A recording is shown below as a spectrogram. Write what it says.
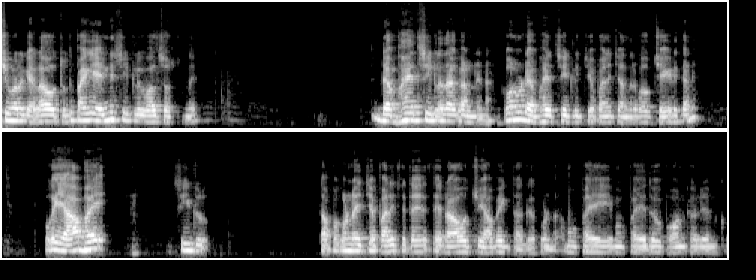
చివరికి ఎలా అవుతుంది? పైగా ఎన్ని సీట్లు ఇవ్వాల్సి వస్తుంది? డెబ్బై ఐదు సీట్ల దాకా నేను. అనుకోను డెబ్బై ఐదు సీట్లు ఇచ్చే పని చంద్రబాబు చేయడు కానీ ఒక యాభై సీట్లు తప్పకుండా ఇచ్చే పరిస్థితి అయితే రావచ్చు. యాభైకి తగ్గకుండా ముప్పై ముప్పై ఐదు పవన్ కళ్యాణ్కు.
